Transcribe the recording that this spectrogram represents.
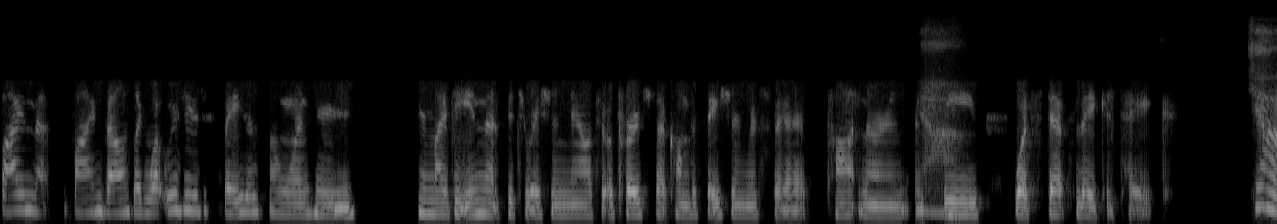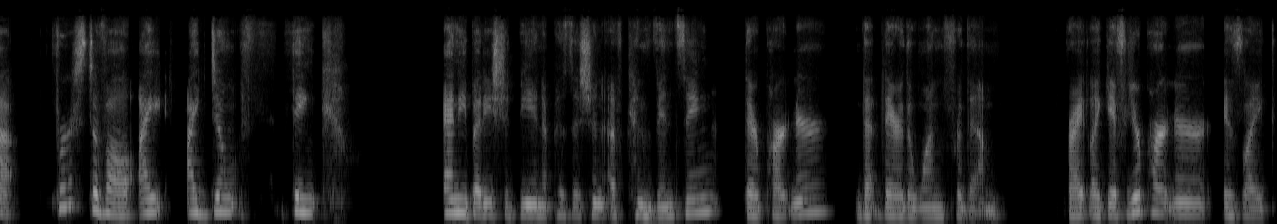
find that fine balance? Like, what would you say to someone who who might be in that situation now to approach that conversation with their partner and, and yeah. see what steps they could take? Yeah. First of all, I I don't think anybody should be in a position of convincing their partner that they're the one for them right like if your partner is like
